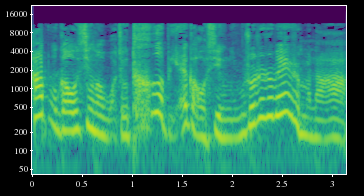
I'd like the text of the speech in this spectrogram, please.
他不高兴了，我就特别高兴。你们说这是为什么呢？啊？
